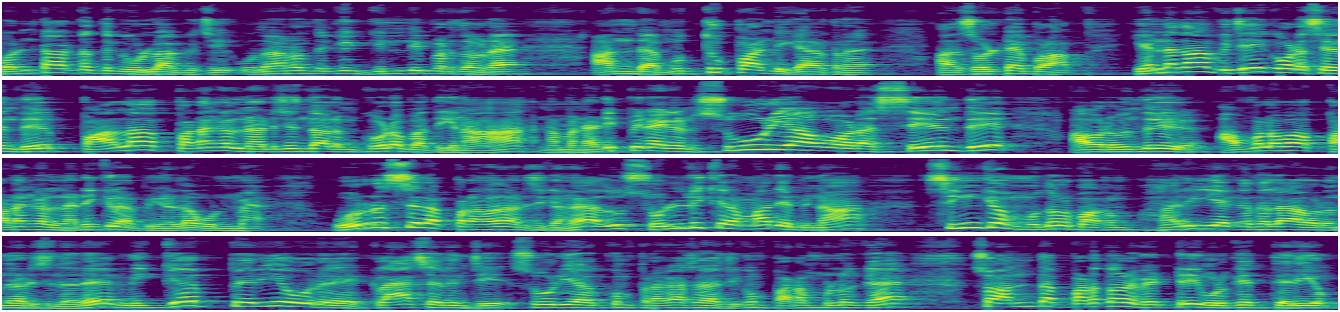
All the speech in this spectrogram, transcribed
கொண்டாட்டத்துக்கு உள்ளாக்குச்சு. உதாரணத்துக்கு கில்லி படத்தோட அந்த முத்துப்பாண்டி கேரக்டரை அதை சொல்லிட்டே போகலாம் என்னதான் விஜய் கூட சேர்ந்து பல படங்கள் நடிச்சிருந்தாலும் கூட பார்த்திங்கன்னா நம்ம நடிப்பு நாயகன் சூர்யாவோட சேர்ந்து அவர் வந்து அவ்வளவா படங்கள் நடிக்கலை அப்படிங்கிறது தான் உண்மை. ஒரு சில படங்கள் தான் நடிச்சிருக்காங்க. அதுவும் சொல்லிக்கிற மாதிரி அப்படின்னா சிங்கம் முதல் பாகம் ஹரி இயக்கத்தில் அவர் வந்து நடிச்சிருந்தாரு. மிகப்பெரிய ஒரு கிளாஸ் இருந்துச்சு. சூர்யாவுக்கும் பிரகாஷ் ராஜுக்கும் படம் முழுக்க. ஸோ அந்த படத்தோட வெற்றி உங்களுக்கு தெரியும்.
